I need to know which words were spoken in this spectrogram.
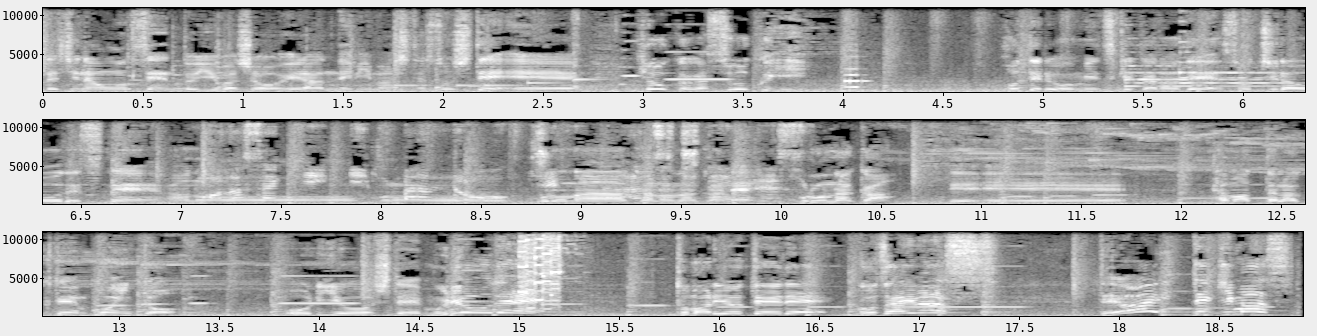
立科温泉という場所を選んでみました。そして、えー、評価がすごくいい。ホテルを見つけたのでそちらをですね、あのー、このコロナ禍の中ねコロナ禍で、えー、たまった楽天ポイントを利用して無料で泊まる予定でございます。では行ってきます。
